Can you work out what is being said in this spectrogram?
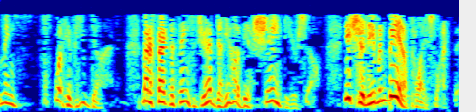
I mean, what have you done? Matter of fact, the things that you have done, you ought to be ashamed of yourself. You shouldn't even be in a place like this.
